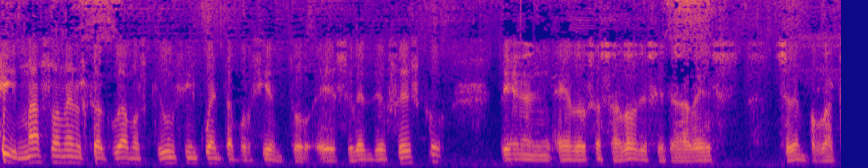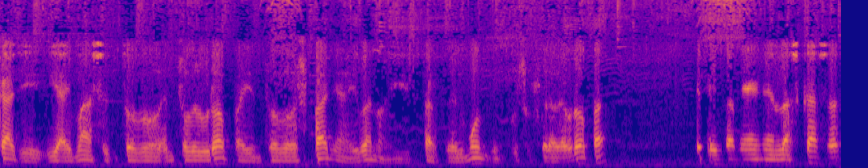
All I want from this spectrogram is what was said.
Sí, más o menos calculamos que un 50% eh, se vende en fresco, en, en los asadores que cada vez se ven por la calle y hay más en todo en toda Europa y en toda España y bueno, y parte del mundo, incluso fuera de Europa. Eh, también en las casas,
